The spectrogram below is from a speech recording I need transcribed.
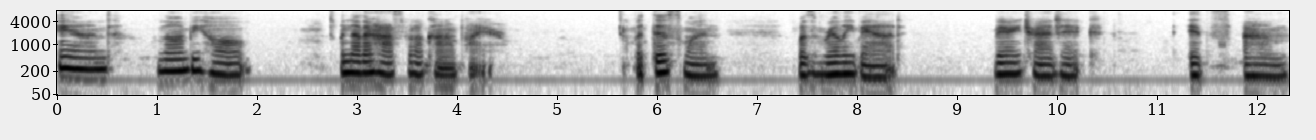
And lo and behold, another hospital caught on fire. But this one was really bad, very tragic. It's um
